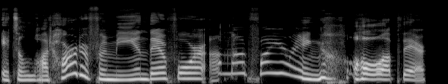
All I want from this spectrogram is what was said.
it's a lot harder for me. And therefore I'm not firing all up there.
